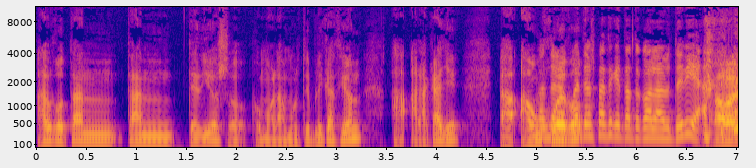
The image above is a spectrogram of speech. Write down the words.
algo tan, tan tedioso como la multiplicación a, a la calle, a, a un Cuando juego. encuentras parece que te ha tocado la lotería. Ah,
